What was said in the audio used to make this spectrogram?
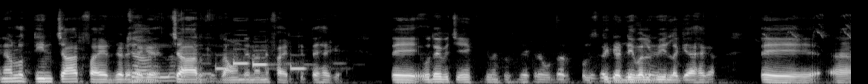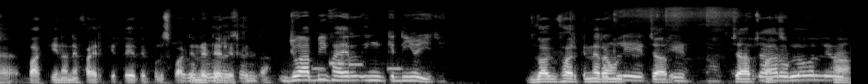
ਇਹਨਾਂ ਵੱਲੋਂ ਤਿੰਨ ਚਾਰ ਫਾਇਰ ਜਿਹੜੇ ਹੈਗੇ ਇਹਨਾਂ ਚਾਰ ਦੇ ਰਾਉਂਡ ਇਹਨਾਂ ਨੇ ਫਾਇਰ ਕੀਤੇ ਹੈਗੇ। ਤੇ ਉਹਦੇ ਵਿੱਚ ਇੱਕ ਜਿਵੇਂ ਤੁਸੀਂ ਦੇਖ ਰਹੇ ਹੋ ਉਧਰ ਪੁਲਿਸ ਦੀ ਗੱਡੀ ਵੱਲ ਵੀ ਲੱਗਿਆ ਹੈਗਾ। ਤੇ ਅਹ, ਬਾਕੀ ਇਹਨਾਂ ਨੇ ਫਾਇਰ ਕੀਤੇ ਤੇ ਪੁਲਿਸ ਪਾਰਟੀ ਨੇ ਰਿਟੇਲੀਏਟ ਕੀਤਾ। ਜਵਾਬੀ ਫਾਇਰਿੰਗ ਕਿੰਨੀ ਹੋਈ ਜੀ? ਜਵਾਬੀ ਫਾਇਰ ਕਿੰਨੇ ਰਾਉਂਡ ਚਾਰ ਚਾਰ ਚਾਰ ਪੰਜ। ਉਹਨਾਂ ਵੱਲੋਂ ਹਾਂ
